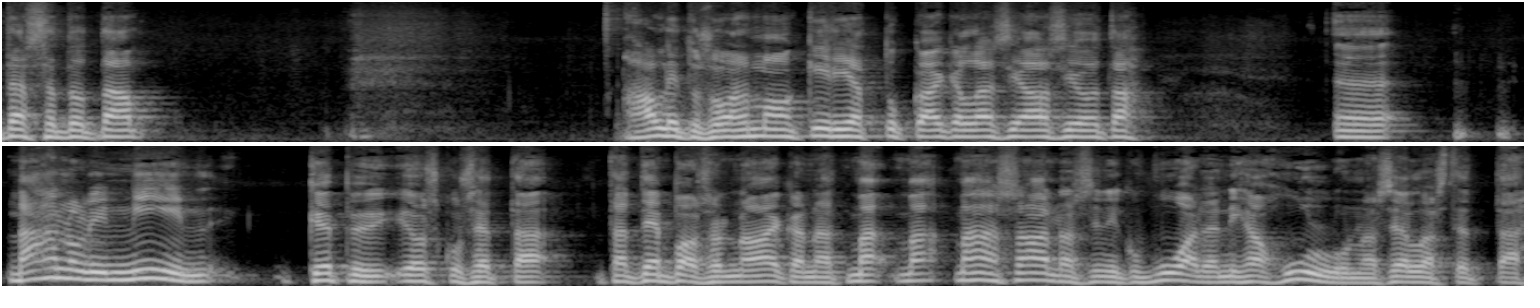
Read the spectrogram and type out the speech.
tässä tota, hallitusohjelma on kirjattu kaikenlaisia asioita. Mähän olin niin köpy joskus, että tämän tempausodan aikana, että mä, mä, mä saadan sen niin vuoden ihan hulluna sellaista, että,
